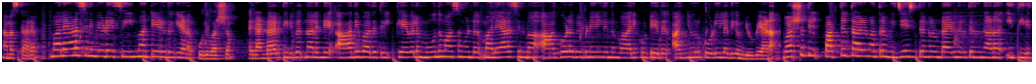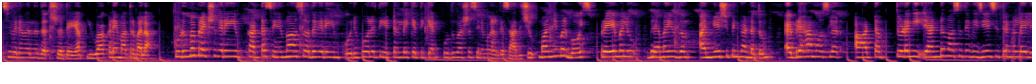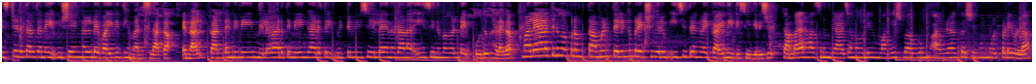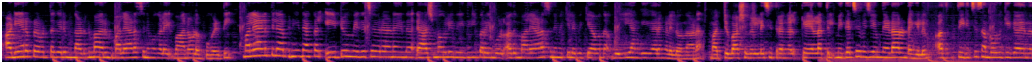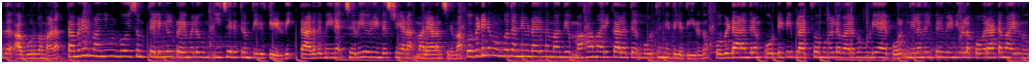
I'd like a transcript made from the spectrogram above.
നമസ്കാരം. മലയാള സിനിമയുടെ സീൻ മാറ്റി എഴുതുകയാണ് പുതുവർഷം. രണ്ടായിരത്തി ഇരുപത്തിനാലിന്റെ ആദ്യ പാദത്തിൽ കേവലം മൂന്ന് മാസം കൊണ്ട് മലയാള സിനിമ ആഗോള വിപണിയിൽ നിന്നും വാരിക്കൂട്ടിയത് അഞ്ഞൂറ് കോടിയിലധികം രൂപയാണ്. വർഷത്തിൽ പത്തിൽ താഴെ മാത്രം വിജയ ചിത്രങ്ങൾ ഉണ്ടായിരുന്നിടത്ത് നിന്നാണ് ഈ തിരിച്ചുവരവെന്നത് ശ്രദ്ധേയം. യുവാക്കളെ മാത്രമല്ല കുടുംബ പ്രേക്ഷകരെയും കട്ട സിനിമാ ആസ്വാദകരെയും ഒരുപോലെ തിയേറ്ററിലേക്ക് എത്തിക്കാൻ പുതുവർഷ സിനിമകൾക്ക് സാധിച്ചു. മഞ്ഞുമൽ ബോയ്സ് പ്രേമലു ഭ്രമയുഗം അന്വേഷിപ്പിൻ കണ്ടെത്തും. എബ്രഹാം ഓസ്ലർ ആട്ടം തുടങ്ങി രണ്ടു മാസത്തെ വിജയ ചിത്രങ്ങളുടെ ലിസ്റ്റ് എടുത്താൽ തന്നെ വിഷയങ്ങളുടെ വൈവിധ്യം മനസ്സിലാക്കാം. എന്നാൽ കണ്ടന്റിന്റെയും നിലവാരത്തിന്റെയും കാര്യത്തിൽ വിട്ടുവീഴ്ചയില്ല എന്നതാണ് ഈ സിനിമകളുടെ പൊതുഘടകം. മലയാളത്തിനുമപ്പുറം തമിഴ് തെലുങ്ക് പ്രേക്ഷകരും ഈ ചിത്രങ്ങളെ കൈനീട്ടി സ്വീകരിച്ചു. കമലഹാസനും രാജമൗലിയും മഹേഷ് ബാബുവും അനുരാഗ് കശ്യപും ഉൾപ്പെടെയുള്ള അണിയറ പ്രവർത്തകരും നടന്മാരും മലയാള സിനിമകളെ വാനോളം പുകഴ്ത്തി. മലയാളത്തിലെ അഭിനേതാക്കൾ ഏറ്റവും മികച്ചവരാണ് എന്ന് രാജ്മൗലി വേദിയിൽ പറയുമ്പോൾ അത് മലയാള സിനിമയ്ക്ക് ലഭിക്കാവുന്ന വലിയ അംഗീകാരങ്ങളിൽ ഒന്നാണ്. മറ്റു ഭാഷകളിലെ ചിത്രങ്ങൾ കേരളത്തിൽ മികച്ച വിജയം നേടാറുണ്ടെങ്കിലും അത് തിരിച്ചു സംഭവിക്കുക എന്നത് അപൂർവമാണ്. തമിഴിൽ മഞ്ഞുമുൾ ബോയ്സും തെലുങ്കിൽ പ്രേമലവും ഈ ചരിത്രം തിരുത്തി എഴുതി താരതമ്യേന ചെറിയൊരു ഇൻഡസ്ട്രിയാണ് മലയാളം സിനിമ. കോവിഡിന് മുമ്പ് തന്നെ ഉണ്ടായിരുന്ന മാന്ദ്യം മഹാമാരി കാലത്ത് മൂർധന്യത്തിലെത്തിയിരുന്നു. കോവിഡ് അനന്തരം ഒ ടി ടി പ്ലാറ്റ്ഫോമുകളുടെ വരവ് കൂടിയായപ്പോൾ നിലനിൽപ്പിന് വേണ്ടിയുള്ള പോരാട്ടമായിരുന്നു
